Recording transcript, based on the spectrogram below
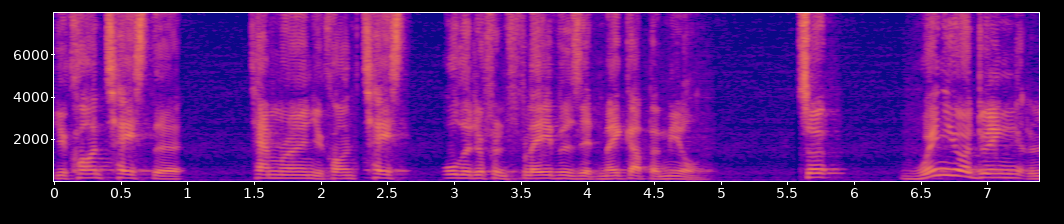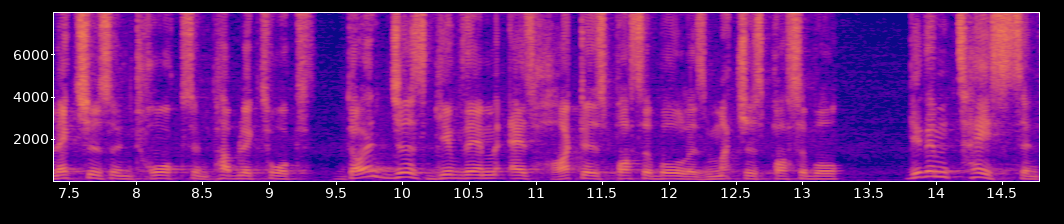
You can't taste the tamarind, you can't taste all the different flavors that make up a meal. So when you are doing lectures and talks and public talks, don't just give them as hot as possible, as much as possible. Give them tastes and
